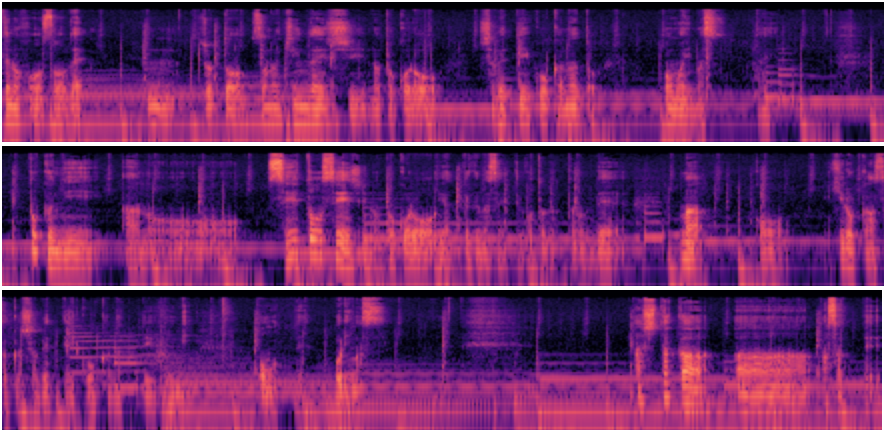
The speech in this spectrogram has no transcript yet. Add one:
日の放送で、うん、ちょっとその近代史のところを喋っていこうかなと思います。はい、特にあの政党政治のところをやってくださいってことだったのでまあこう広く浅く喋っていこうかなっていうふうに思っております。明日かあ明後日で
